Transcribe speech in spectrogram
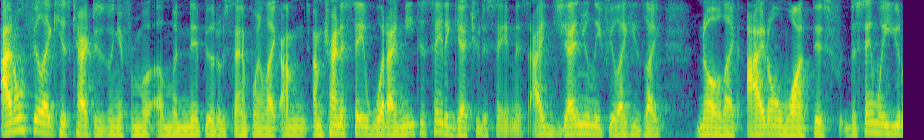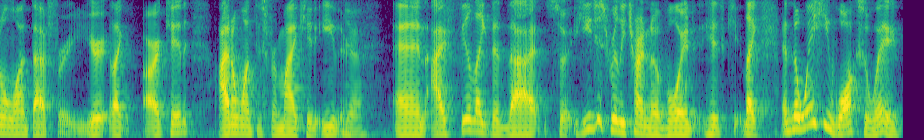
i don't feel like his character is doing it from a, a manipulative standpoint like i'm i'm trying to say what i need to say to get you to saying this i genuinely feel like he's like no like i don't want this for, the same way you don't want that for your like our kid i don't want this for my kid either Yeah. and I feel like that that so he's just really trying to avoid his ki- like and the way he walks away,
